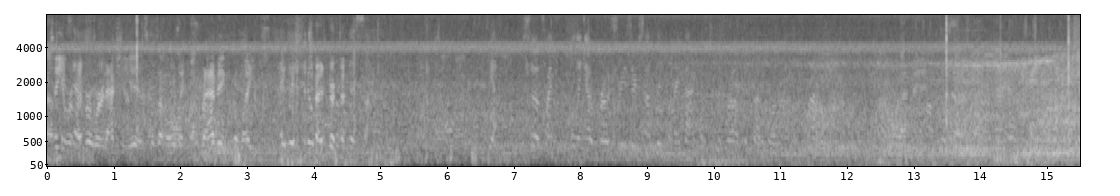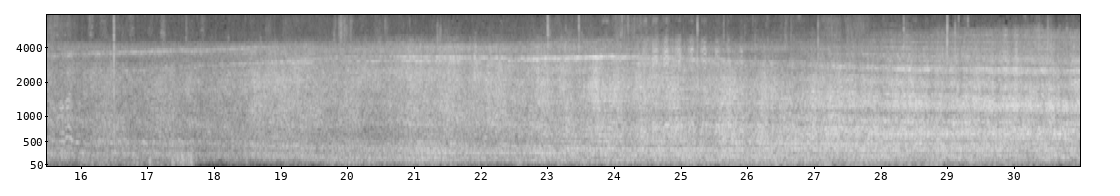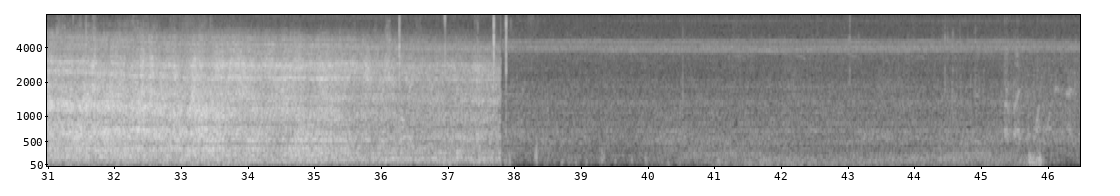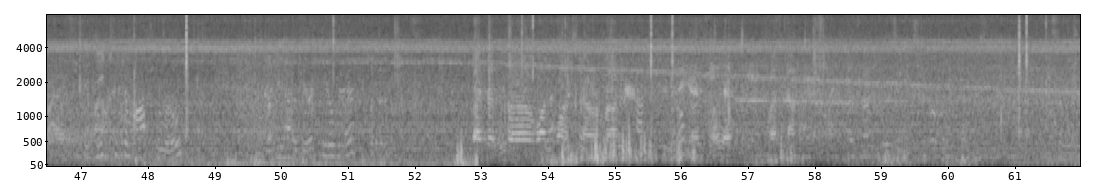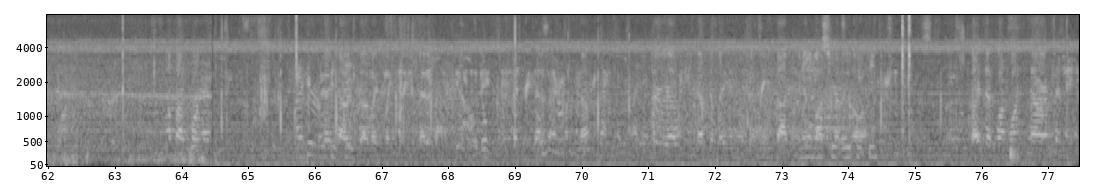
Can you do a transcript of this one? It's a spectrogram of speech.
Until you remember where it actually is, because I'm always like grabbing the lights. I wish it opened from this side. Anyone else here OPP? One, one, uh, fishing,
